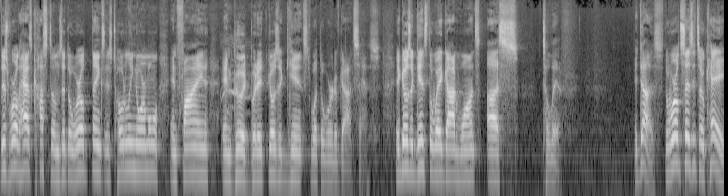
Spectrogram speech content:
this world has customs that the world thinks is totally normal and fine and good, but it goes against what the Word of God says. It goes against the way God wants us to live. It does. The world says it's okay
